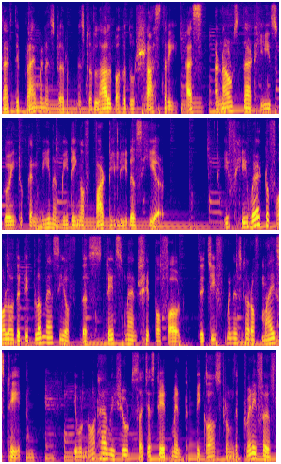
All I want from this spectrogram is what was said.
that the Prime Minister, Mr. Lal Bahadur Shastri, has announced that he is going to convene a meeting of party leaders here. If he were to follow the diplomacy of the statesmanship of our, the Chief Minister of my state, he would not have issued such a statement because from the 25th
